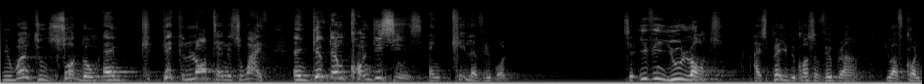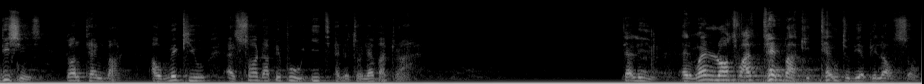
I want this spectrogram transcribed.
He went to Sodom and picked Lot and his wife and gave them conditions and kill everybody. So even you, Lot, I spare you because of Abraham. You have conditions. Don't turn back. I'll make you a sword that people will eat and it will never dry. Telling you. And when Lot's wife turned back, he turned to be a pillar of salt.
